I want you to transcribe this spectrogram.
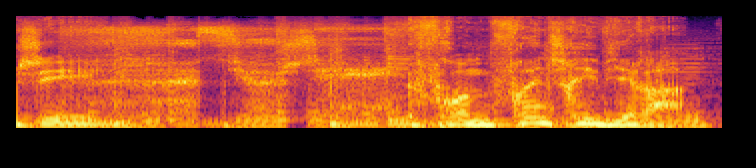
G. From French Riviera.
